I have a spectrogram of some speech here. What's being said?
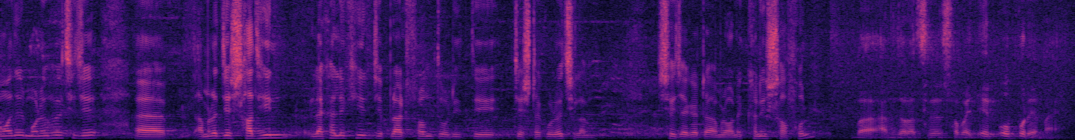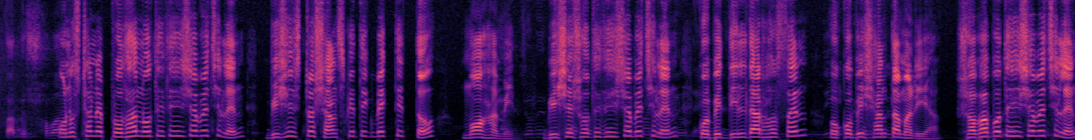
আমাদের মনে হয়েছে যে আমরা যে স্বাধীন লেখালেখির যে প্ল্যাটফর্ম তৈরিতে চেষ্টা করেছিলাম সেই জায়গাটা আমরা অনেকখানি সফল। বা আমি যারা ছিলেন সবাই এর ওপরে নয় তাদের অনুষ্ঠানে প্রধান অতিথি হিসেবে ছিলেন বিশিষ্ট সাংস্কৃতিক ব্যক্তিত্ব মহামিদ বিশেষ অতিথি হিসেবে ছিলেন কবি দিলদার হোসেন ও কবি শান্তামারিয়া সভাপতি হিসেবে ছিলেন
